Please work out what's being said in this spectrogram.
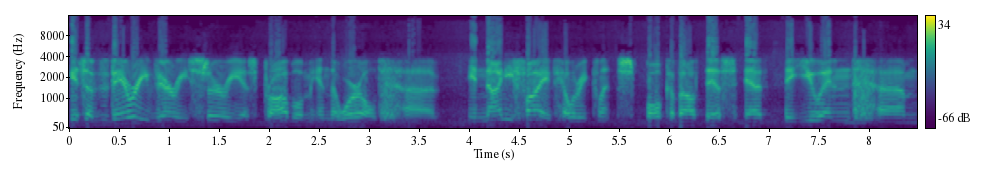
it's a very very serious problem in the world. Uh, in '95, Hillary Clinton spoke about this at the UN um,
